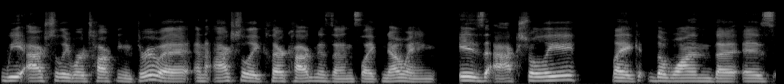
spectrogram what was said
we actually were talking through it and actually claircognizance, like knowing is actually like the one that is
